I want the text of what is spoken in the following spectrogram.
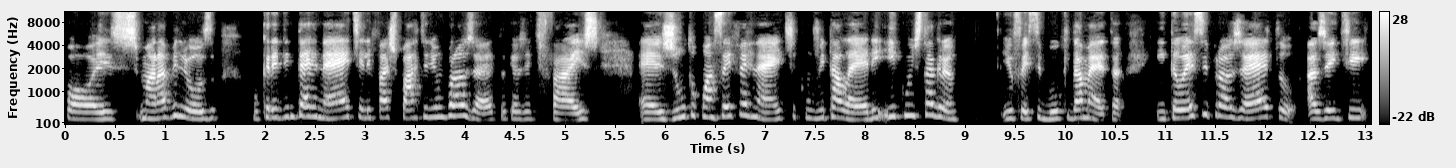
pós, maravilhoso. O Querido Internet, ele faz parte de um projeto que a gente faz é, junto com a SaferNet, com o Vitaleri e com o Instagram e o Facebook da Meta. Então, esse projeto, a gente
